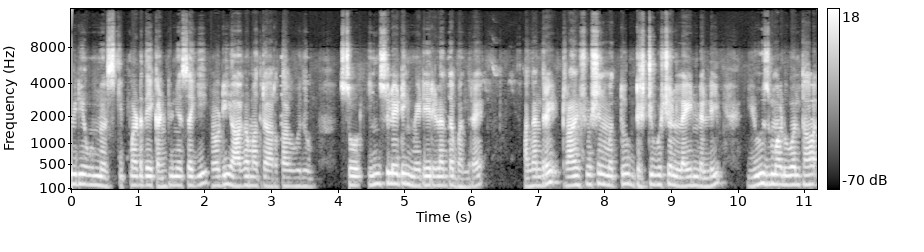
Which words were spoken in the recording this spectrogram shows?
ವಿಡಿಯೋವನ್ನು ಸ್ಕಿಪ್ ಮಾಡದೆ ಕಂಟಿನ್ಯೂಸ್ ಆಗಿ ನೋಡಿ, ಆಗ ಮಾತ್ರ ಅರ್ಥ ಆಗುವುದು. ಸೊ ಇನ್ಸುಲೇಟಿಂಗ್ ಮೆಟೀರಿಯಲ್ ಅಂತ ಬಂದ್ರೆ, ಹಂಗಂದ್ರೆ ಟ್ರಾನ್ಸ್ಮಿಷನ್ ಮತ್ತು ಡಿಸ್ಟ್ರಿಬ್ಯೂಷನ್ ಲೈನ್ನಲ್ಲಿ ಯೂಸ್ ಮಾಡುವಂತಹ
